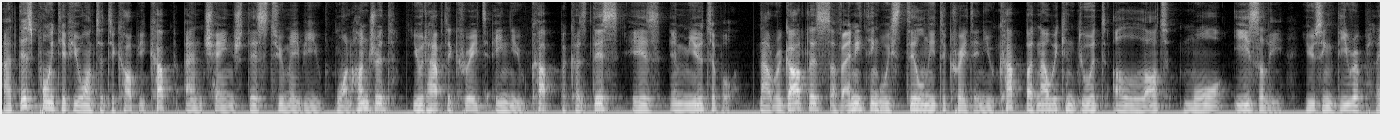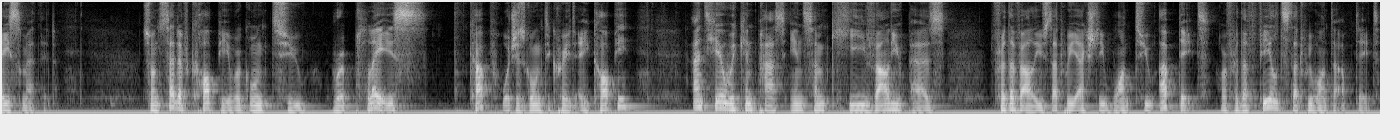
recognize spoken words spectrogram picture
At this point, if you wanted to copy cup and change this to maybe 100, you would have to create a new cup because this is immutable. Now, regardless of anything, we still need to create a new cup, but now we can do it a lot more easily using the replace method. So instead of copy, we're going to replace cup, which is going to create a copy. And here we can pass in some key value pairs for the values that we actually want to update or for the fields that we want to update.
